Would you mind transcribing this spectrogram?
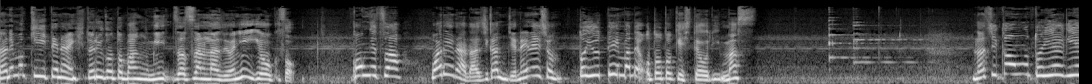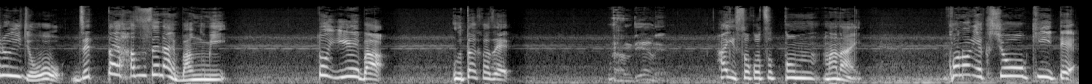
誰も聞いてない独り言番組雑談ラジオにようこそ。今月は我らラジカンジェネレーションというテーマでお届けしております。ラジカンを取り上げる以上、絶対外せない番組といえば、歌風。なんでやねん。はい、そこ突っ込まない。この略称を聞いて、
